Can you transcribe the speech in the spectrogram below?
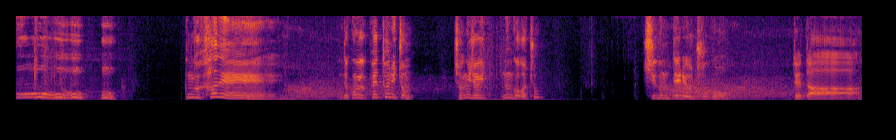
오오오오. 공격하네. 근데 공격 패턴이 좀 정해져 있는 것 같죠? 지금 때려주고. 됐다.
